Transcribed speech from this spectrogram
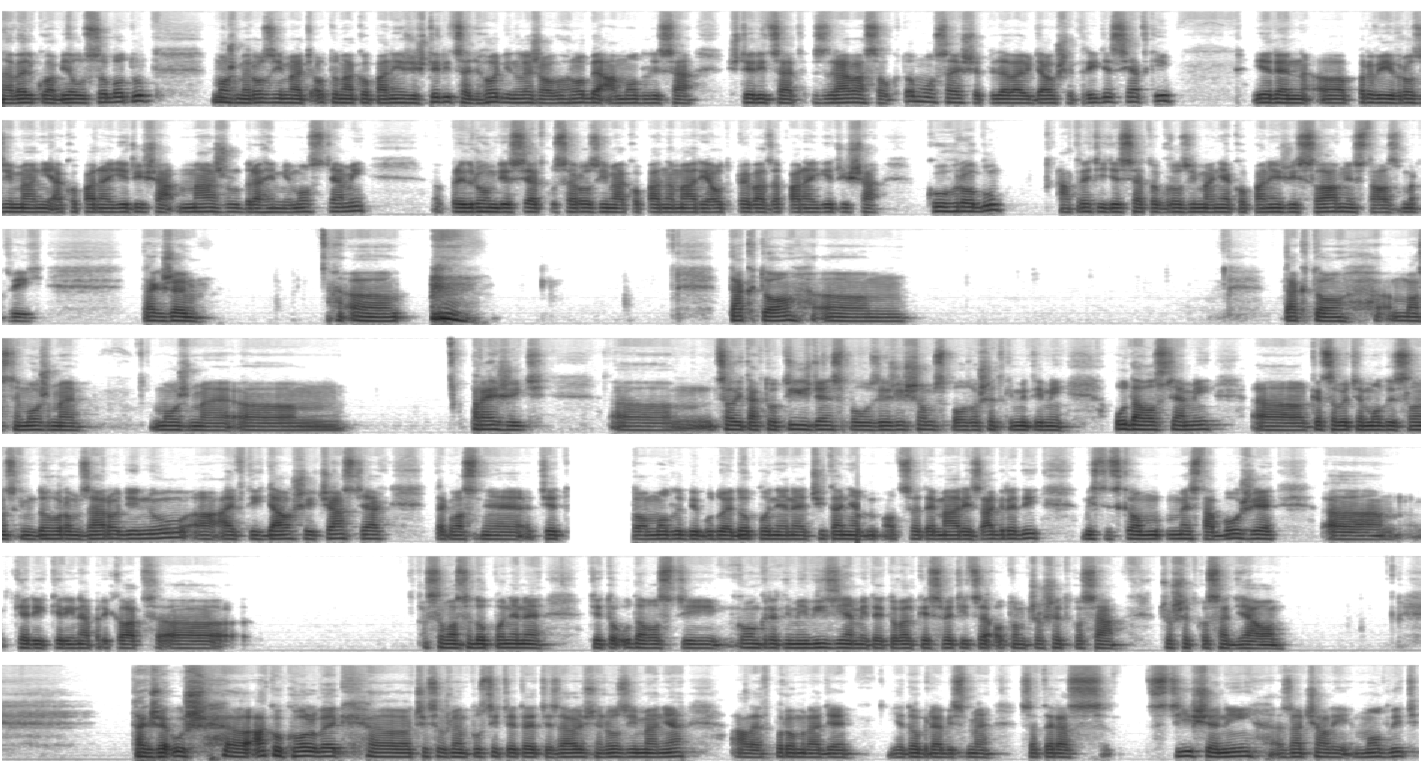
na Veľkú a Bielú sobotu môžeme rozímať o tom, ako pán Ježiš 40 hodín ležal v hrobe a modli sa 40 zdravasov. K tomu sa ešte pridávajú ďalšie tri desiatky. Jeden e, prvý v rozímaní, ako pána Ježiša mážu drahými mostiami. Pri druhom desiatku sa rozíma, ako pána Mária odprevádza pána Ježiša ku hrobu a tretí desiatok v rozímaní, ako Pán Ježiš slávne stal z mŕtvych. Takže uh, takto um, takto vlastne môžeme, môžeme um, prežiť um, celý takto týždeň spolu s Ježišom, spolu so všetkými tými udalosťami, uh, keď sa budete modliť slovenským dohorom za rodinu a aj v tých ďalších častiach, tak vlastne tieto modlitby budú aj doplnené čítania od Sv. Márie z Agredy, mystického mesta Božie, uh, kedy, kedy napríklad sú vlastne doplnené tieto udalosti konkrétnymi víziami tejto veľkej svetice o tom, čo všetko sa, čo všetko sa dialo. Takže už e, akokoľvek, e, či si už len pustíte tie, záverečné rozjímania, ale v prvom rade je dobré, aby sme sa teraz stíšení začali modliť,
